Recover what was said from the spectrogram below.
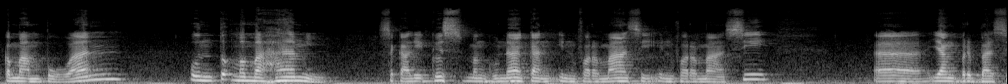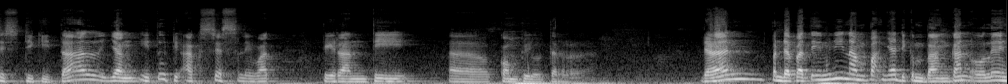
kemampuan untuk memahami sekaligus menggunakan informasi-informasi uh, yang berbasis digital yang itu diakses lewat piranti uh, komputer. Dan pendapat ini nampaknya dikembangkan oleh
